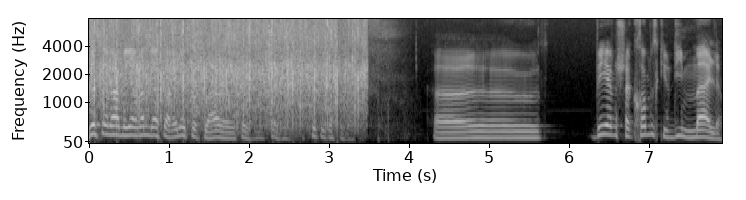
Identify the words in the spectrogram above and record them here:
Le, serai la meilleure vanne de la soirée, mais pour toi, euh, c'est tout à fait. Euh, BN Chakrams qui nous dit mal.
